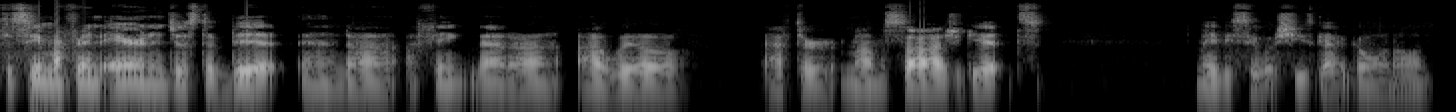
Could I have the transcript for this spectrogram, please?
to see my friend Erin in just a bit, and uh, I think that uh, I will after my massage get maybe see what she's got going on.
